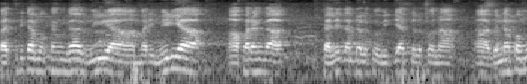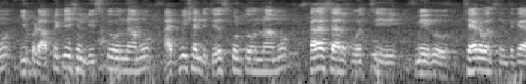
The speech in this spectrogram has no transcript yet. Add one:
పత్రికాముఖంగా వీ మరి మీడియా పరంగా తల్లిదండ్రులకు విద్యార్థులకు నా విన్నపము. ఇప్పుడు అప్లికేషన్లు ఇస్తూ ఉన్నాము అడ్మిషన్లు చేసుకుంటూ ఉన్నాము. కళాశాలకు వచ్చి మీరు చేరవలసిందిగా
